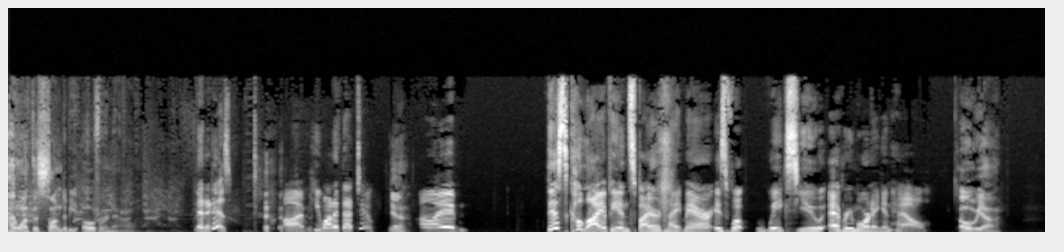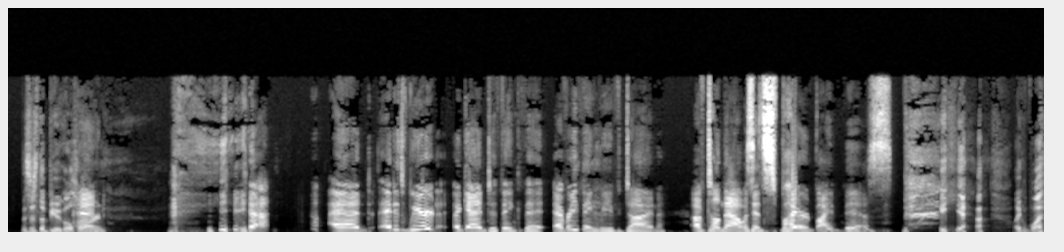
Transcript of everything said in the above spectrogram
I want this song to be over now. Then it is. um, he wanted that too. Yeah. Um, this Calliope inspired nightmare is what wakes you every morning in hell. Oh yeah. This is the bugle And- horn. yeah. And and it's weird again to think that everything we've done up till now was inspired by this. yeah. Like what?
